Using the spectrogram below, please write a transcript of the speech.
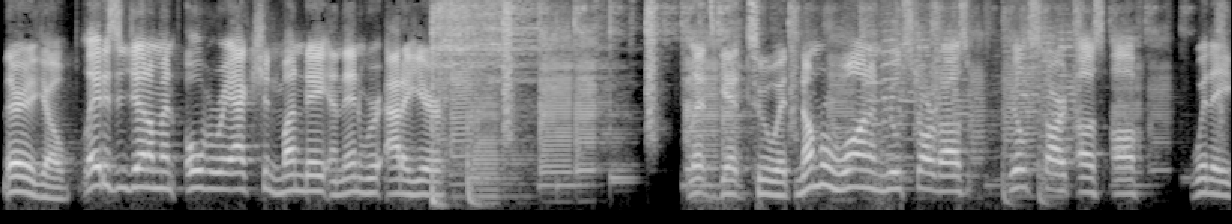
there you go, ladies and gentlemen. Overreaction Monday, and then we're out of here. Let's get to it. Number one, and we'll start us. We'll start us off with a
